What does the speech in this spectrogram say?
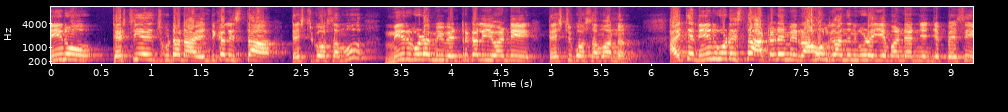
నేను టెస్ట్ చేయించుకుంటా నా వెంట్రుకలు ఇస్తా టెస్ట్ కోసము. మీరు కూడా మీ వెంట్రుకలు ఇవ్వండి టెస్ట్ కోసము అన్నారు. అయితే నేను కూడా ఇస్తా అట్లనే మీరు రాహుల్ గాంధీని కూడా ఇవ్వమండి అని చెప్పేసి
